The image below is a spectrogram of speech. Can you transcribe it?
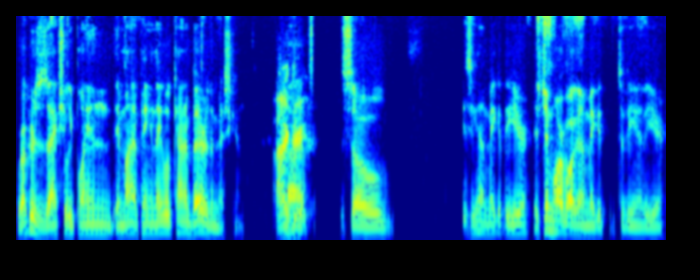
Rutgers is actually playing, in my opinion, they look kind of better than Michigan. I agree. Uh, so, is he gonna make it the year? Is Jim Harbaugh gonna make it to the end of the year?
